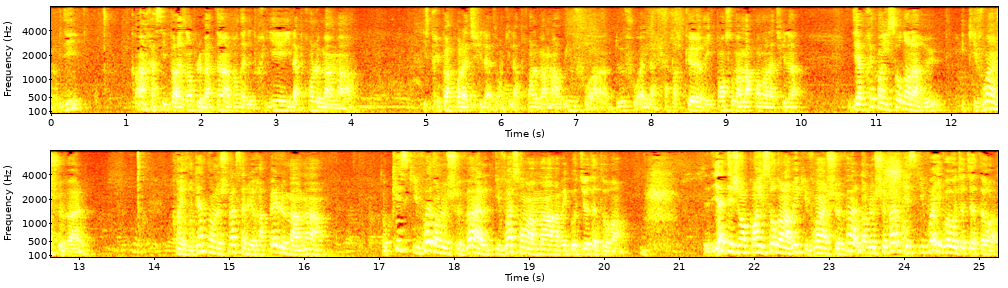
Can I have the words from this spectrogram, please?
Donc il dit, quand un chassid, par exemple, le matin, avant d'aller prier, il apprend le mamar, il se prépare pour la tfila, donc il apprend le mamar une fois, deux fois, il l'apprend par cœur, il pense au mamar pendant la tfila. Il dit après, quand il sort dans la rue et qu'il voit un cheval, quand il regarde dans le cheval, ça lui rappelle le mamar donc qu'est-ce qu'il voit dans le cheval? Il voit son mamar avec Otiot Torah. Il y a des gens, quand ils sortent dans la rue, qui voient un cheval. Dans le cheval, qu'est-ce qu'ils voient? Ils voient Otiot Torah.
